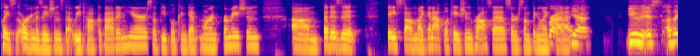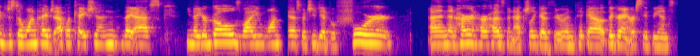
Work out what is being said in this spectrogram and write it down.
places, organizations that we talk about in here, so people can get more information. Um, but is it based on like an application process or something like right, that? Yeah you it's i think just a one page application. They ask you know your goals why you want this what you did before. And then her and her husband actually go through and pick out the grant recipients.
